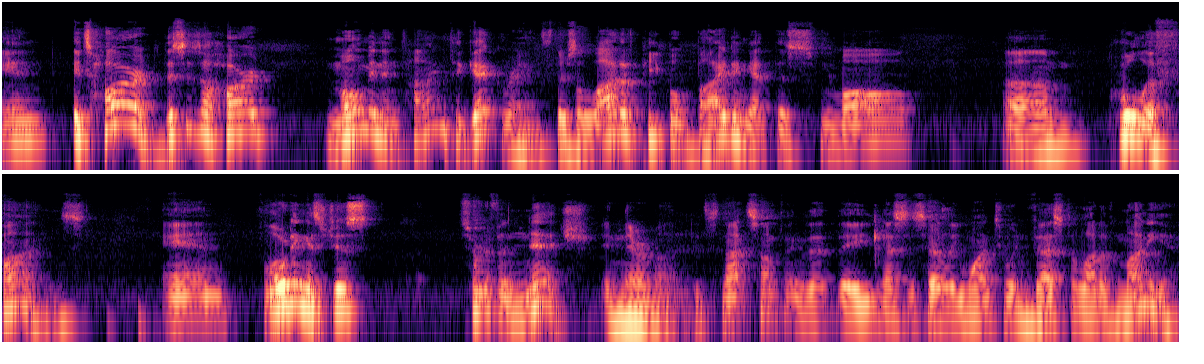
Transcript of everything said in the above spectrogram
And it's hard. This is a hard moment in time to get grants. There's a lot of people biting at this small um, pool of funds, and floating is just sort of a niche in their mind. It's not something that they necessarily want to invest a lot of money in.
